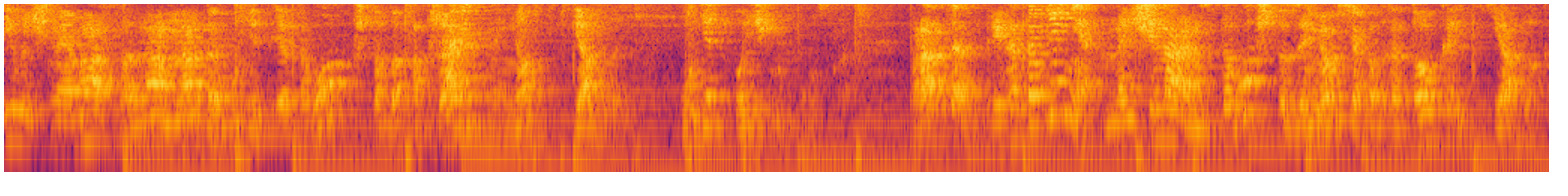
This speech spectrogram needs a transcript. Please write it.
Сливочное масло нам надо будет для того, чтобы обжарить на нем яблоки. Будет очень вкусно. Процесс приготовления начинаем с того, что займемся подготовкой яблок.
